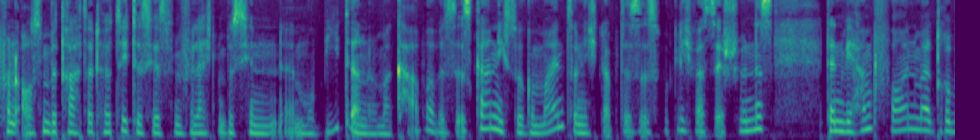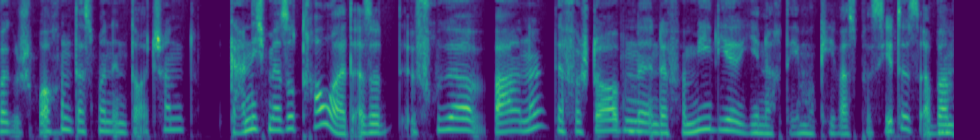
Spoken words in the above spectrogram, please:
von außen betrachtet hört sich das jetzt vielleicht ein bisschen äh, morbid an oder makaber, aber es ist gar nicht so gemeint. Und ich glaube, das ist wirklich was sehr Schönes. Denn wir haben vorhin mal drüber gesprochen, dass man in Deutschland gar nicht mehr so trauert. Also früher war ne, der Verstorbene in der Familie, je nachdem, okay, was passiert ist, aber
